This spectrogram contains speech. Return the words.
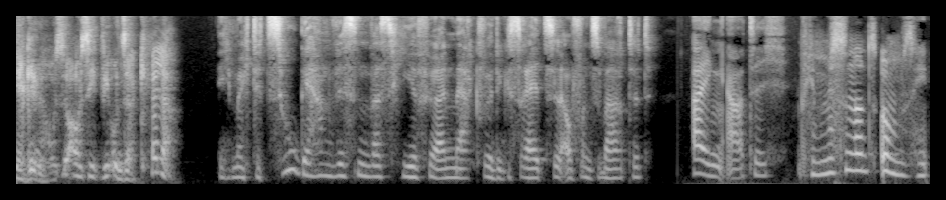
Der genauso aussieht wie unser Keller. Ich möchte zu gern wissen, was hier für ein merkwürdiges Rätsel auf uns wartet. Eigenartig. Wir müssen uns umsehen.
